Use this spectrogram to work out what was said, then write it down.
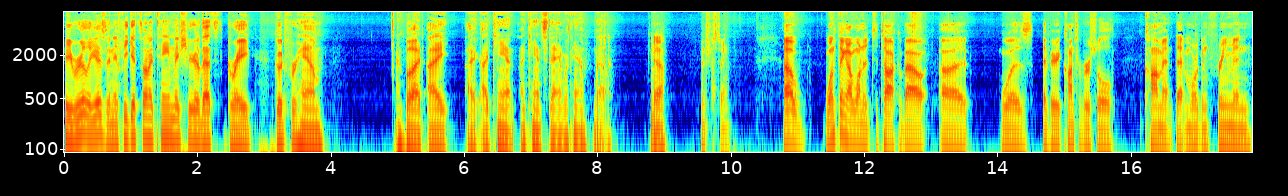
he really isn't. If he gets on a team, make sure that's great, good for him. But I, I, I can't, I can't stand with him. No. Yeah. yeah. Interesting. Uh, one thing I wanted to talk about uh, was a very controversial comment that Morgan Freeman.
